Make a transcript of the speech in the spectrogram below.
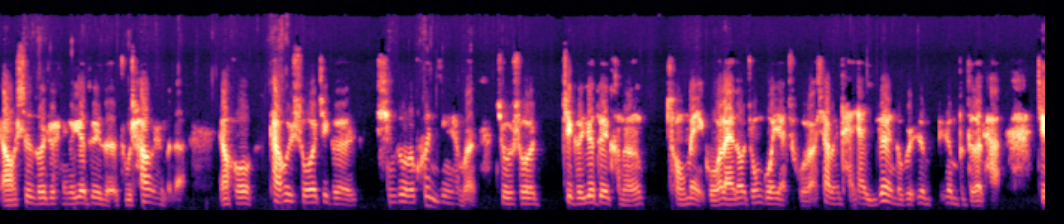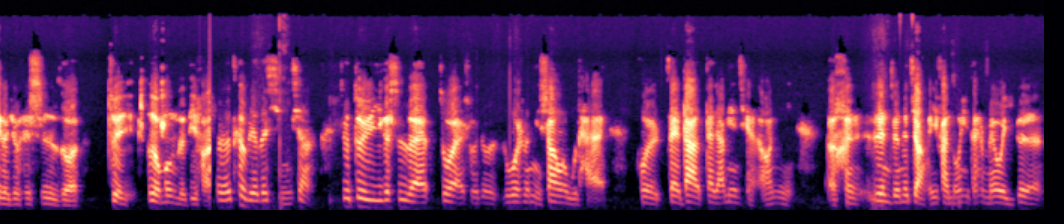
然后狮子座就是那个乐队的主唱什么的，然后他会说这个星座的困境什么，就是说这个乐队可能从美国来到中国演出了，下面台下一个人都不认认不得他，这个就是狮子座最噩梦的地方，我觉得特别的形象。就对于一个狮子来座来说，就是如果说你上了舞台，或者在大大家面前，然后你呃很认真的讲了一番东西，但是没有一个人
